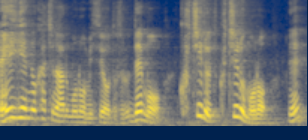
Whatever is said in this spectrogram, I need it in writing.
永遠の価値のあるものを見せようとする。でも朽ちる朽ちるものね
